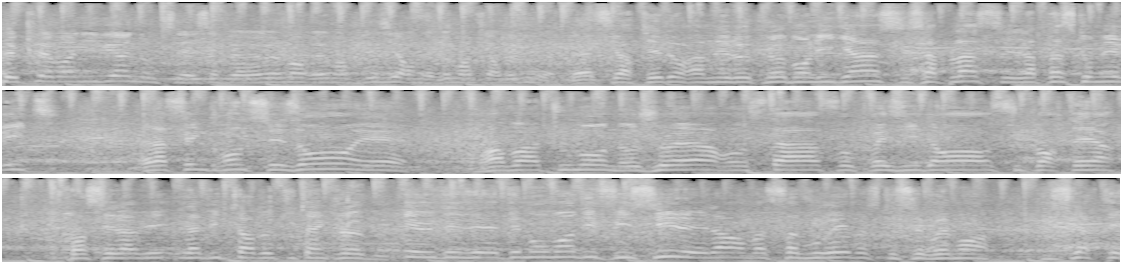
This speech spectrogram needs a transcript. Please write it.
le club en Ligue 1, donc c'est- ça fait vraiment, vraiment plaisir. On est vraiment fiers de nous. La fierté de ramener le club en Ligue 1, c'est sa place, c'est la place qu'on mérite. Elle a fait une grande saison et bravo à tout le monde, aux joueurs, au staff, aux présidents, aux supporters. Je pense que c'est la victoire de tout un club. Il y a eu des, des moments difficiles et là on va savourer parce que c'est vraiment une fierté.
